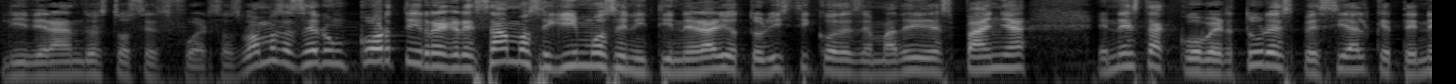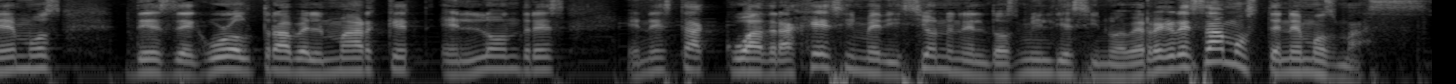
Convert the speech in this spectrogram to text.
liderando estos esfuerzos. Vamos a hacer un corte y regresamos, seguimos en itinerario turístico desde Madrid, España, en esta cobertura especial que tenemos desde World Travel Market en Londres en esta cuadragésima edición en el 2019. Regresamos, tenemos más.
